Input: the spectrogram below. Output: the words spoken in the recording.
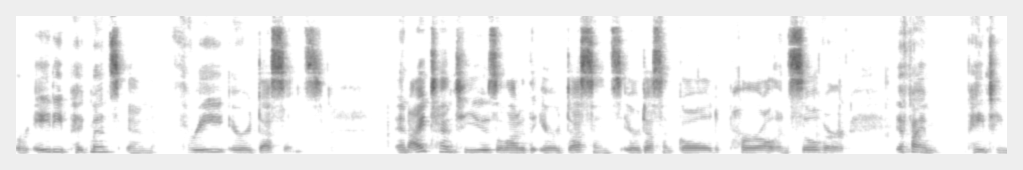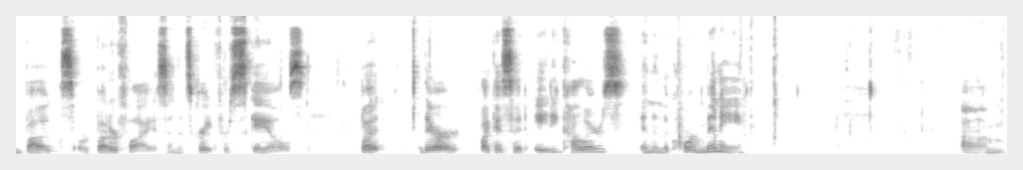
or 80 pigments and three iridescents. And I tend to use a lot of the iridescents, iridescent gold, pearl, and silver, if I'm painting bugs or butterflies, and it's great for scales. But there are, like I said, 80 colors, and in the QoR Mini, um,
